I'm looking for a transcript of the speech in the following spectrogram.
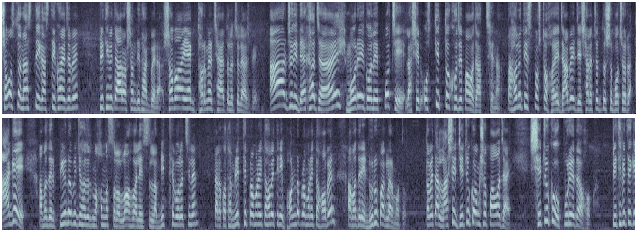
সমস্ত নাস্তিক আস্তিক হয়ে যাবে, পৃথিবীতে আর অশান্তি থাকবে না, সবাই এক ধর্মের ছায়া তলে চলে আসবে। আর যদি দেখা যায়, মরে গলে পচে লাশের অস্তিত্ব খুঁজে পাওয়া যাচ্ছে না, তাহলে তো স্পষ্ট হয়ে যাবে যে সাড়ে চোদ্দশো বছর আগে আমাদের প্রিয় নবীজি হজরত মোহাম্মদ সাল্লাহ আলহিসাল্লাম মিথ্যে বলেছিলেন। তার কথা মিথ্যে প্রমাণিত হবে, তিনি ভণ্ড প্রমাণিত হবেন আমাদের এই নুরু পাগলার মতো। তবে তার লাশের যেটুকু অংশ পাওয়া যায়, সেটুকু পুড়িয়ে দেওয়া হোক। পৃথিবী থেকে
